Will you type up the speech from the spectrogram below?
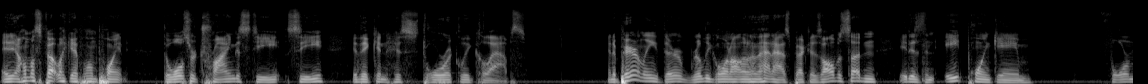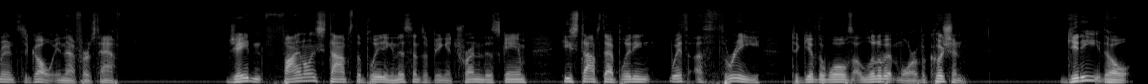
And it almost felt like at one point the Wolves were trying to see, see if they can historically collapse. And apparently they're really going on in that aspect as all of a sudden it is an eight point game, four minutes to go in that first half. Jaden finally stops the bleeding, and this ends up being a trend in this game. He stops that bleeding with a three to give the Wolves a little bit more of a cushion. Giddey, though,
